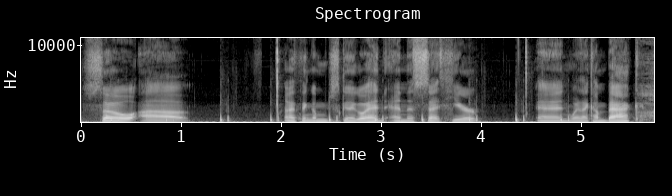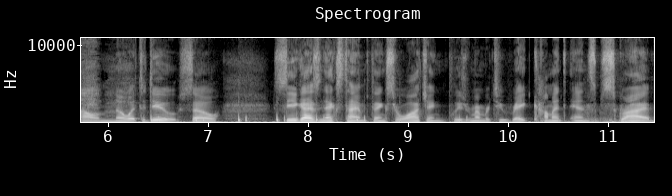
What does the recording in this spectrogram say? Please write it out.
So, uh, I think I'm just going to go ahead and end this set here. And when I come back, I'll know what to do. So, see you guys next time. Thanks for watching. Please remember to rate, comment, and subscribe.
